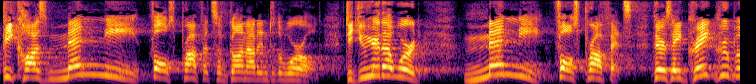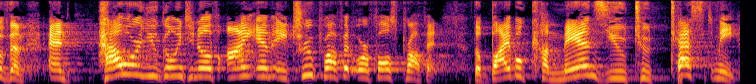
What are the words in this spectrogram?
because many false prophets have gone out into the world. Did you hear that word? Many false prophets. There's a great group of them. And how are you going to know if I am a true prophet or a false prophet? The Bible commands you to test me,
